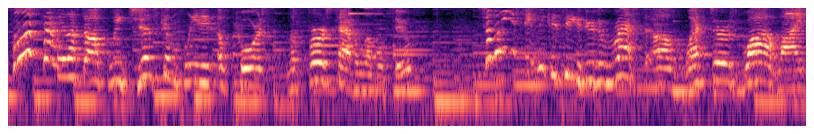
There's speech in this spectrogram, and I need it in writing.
So last time we left off, we just completed, of course, the first half of Level 2. So what do you say we can see through the rest of Wester's Wildlife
